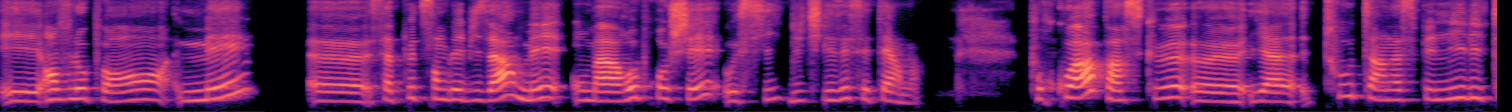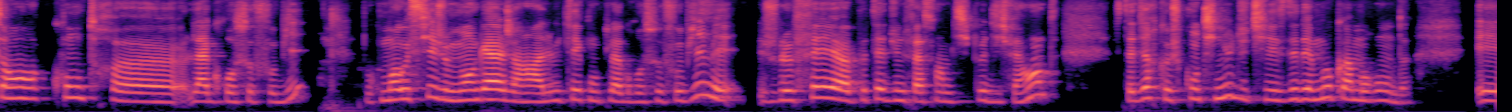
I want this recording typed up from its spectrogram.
et enveloppant. Mais euh, ça peut te sembler bizarre, mais on m'a reproché aussi d'utiliser ces termes. Pourquoi? Parce que, euh, y a tout un aspect militant contre euh, la grossophobie. Donc moi aussi, je m'engage hein, à lutter contre la grossophobie, mais je le fais peut-être d'une façon un petit peu différente. C'est-à-dire que je continue d'utiliser des mots comme ronde. Et,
